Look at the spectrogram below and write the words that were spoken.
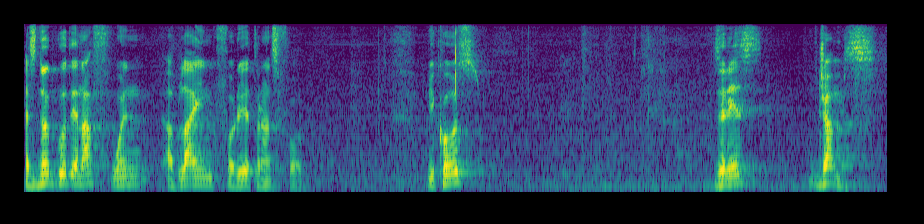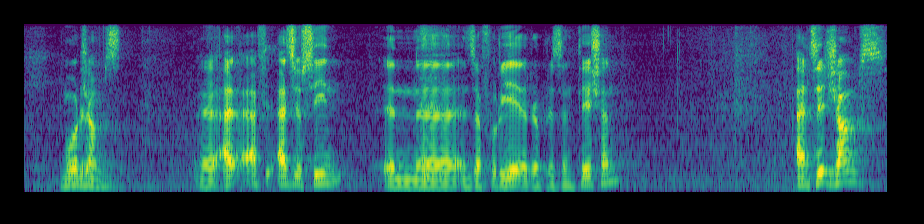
is not good enough when applying Fourier transform because there is jumps, more jumps. Uh, as- you've seen in, uh, in the Fourier representation, at these jumps,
